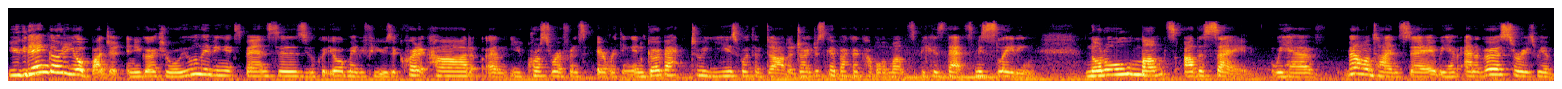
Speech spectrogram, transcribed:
You then go to your budget and you go through all your living expenses, you look at your, maybe if you use a credit card, um, you cross-reference everything and go back to a year's worth of data. Don't just go back a couple of months because that's misleading. Not all months are the same. We have Valentine's Day, we have anniversaries, we have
